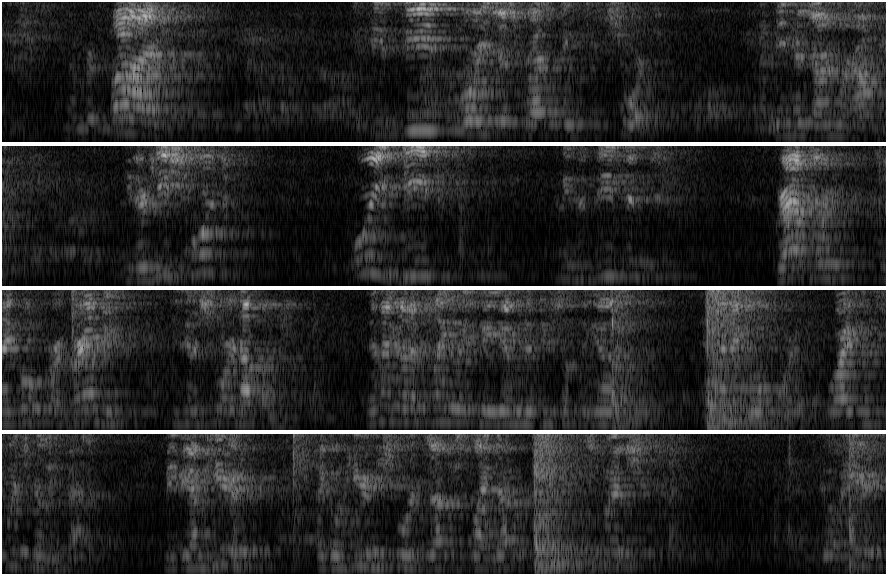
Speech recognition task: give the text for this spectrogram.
Number five, deep or he's just resting short, and I need his arm around me. Either he's short or he's deep and he's a decent grappler and I go for a Granby, he's gonna shorten up on me. Then I gotta play like maybe I'm gonna do something else and then I go for it. Or I can switch really fast. Maybe I'm here, I go here, he shortens up, he slides out, switch, go here,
